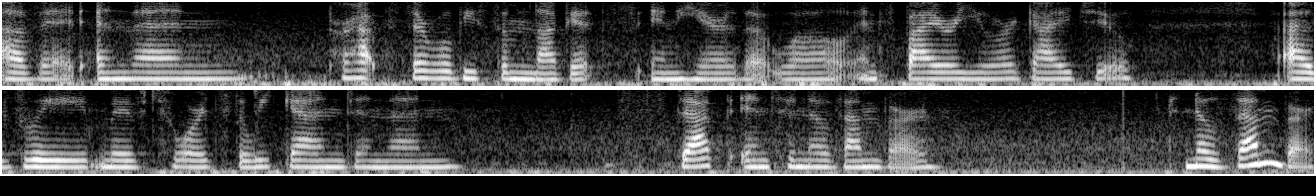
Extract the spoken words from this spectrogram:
of it. And then perhaps there will be some nuggets in here that will inspire you or guide you as we move towards the weekend and then step into November. November.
